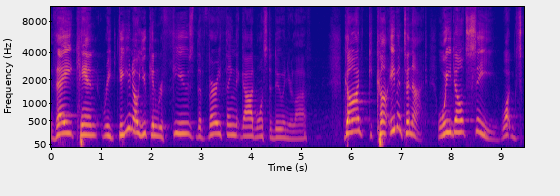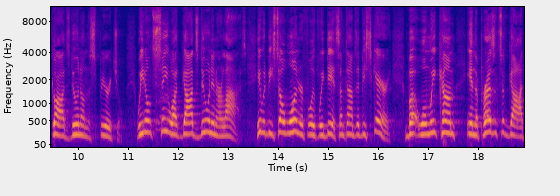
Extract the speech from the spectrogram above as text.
They can, re- do you know you can refuse the very thing that God wants to do in your life? God, come, even tonight, we don't see what God's doing on the spiritual. We don't see what God's doing in our lives. It would be so wonderful if we did. Sometimes it'd be scary. But when we come in the presence of God,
